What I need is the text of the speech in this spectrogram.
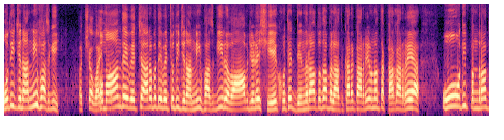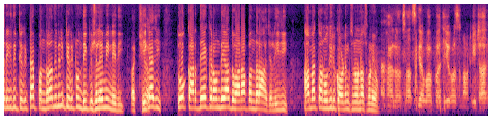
ਉਹਦੀ ਜਨਾਨੀ ਫਸ ਗਈ। ਅੱਛਾ ਵਾਈ ਓਮਾਨ ਦੇ ਵਿੱਚ ਅਰਬ ਦੇ ਵਿੱਚ ਉਹਦੀ ਜਨਾਨੀ ਫਸ ਗਈ। ਰਵਾਬ ਜਿਹੜੇ ਸ਼ੇਖ ਉਥੇ ਦਿਨ ਰਾਤ ਉਹਦਾ ਬਲਾਤਕਾਰ ਕਰ ਰਹੇ ਉਹਨਾਂ ਧੱਕਾ ਕਰ ਰਹੇ ਆ। ਉਹ ਉਹਦੀ 15 ਤਰੀਕ ਦੀ ਟਿਕਟ ਹੈ 15 ਦੀ ਵੀ ਨਹੀਂ ਟਿਕਟ ਹੁੰਦੀ ਪਿਛਲੇ ਮਹੀਨੇ ਦੀ। ਅੱਛਾ। ਠੀਕ ਹੈ ਜੀ? ਤੇ ਉਹ ਕਰਦੇ ਕਰਾਉਂਦੇ ਆ ਦੁਬਾਰਾ 15 ਆ ਚਲੀ ਜੀ। ਆ ਮੈਂ ਤੁਹਾਨੂੰ ਉਹਦੀ ਰਿਕਾਰਡਿੰਗ ਸੁਣਾਉਣਾ ਸੁਣਿਓ। ਹੈਲੋ ਸਤਿ ਸ਼੍ਰੀ ਅਕਾਲ ਬਾਬਾ ਜੀ ਹੋਰ ਸੁਣਾਓ ਠੀਕ ਠਾਕ?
